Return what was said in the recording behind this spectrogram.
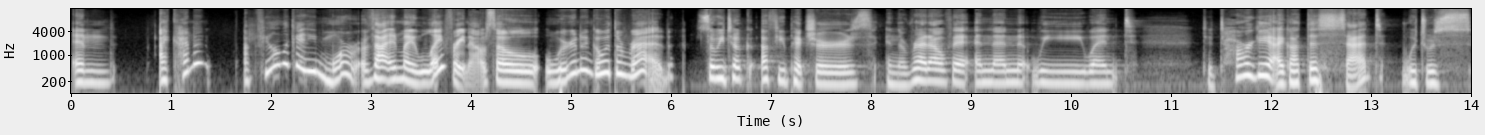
And I kind of I'm feeling like I need more of that in my life right now. So we're going to go with the red. So we took a few pictures in the red outfit and then we went to Target. I got this set, which was,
